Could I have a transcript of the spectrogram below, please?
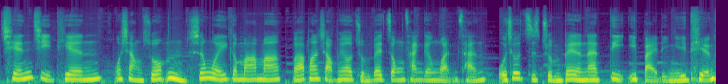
前几天，我想说，嗯，身为一个妈妈，我要帮小朋友准备中餐跟晚餐，我就只准备了那第一百零一天，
